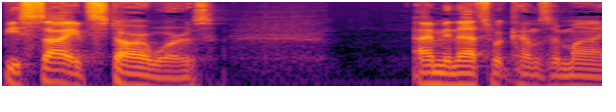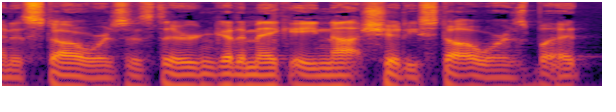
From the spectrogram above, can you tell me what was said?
besides Star Wars. I mean, that's what comes to mind is Star Wars. Is they're going to make a not shitty Star Wars, but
